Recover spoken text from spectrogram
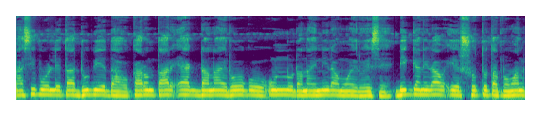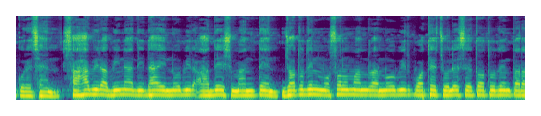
মাসি পড়লে তা ডুবিয়ে দাও, কারণ তার এক ডানায় রোগ ও অন্য ডানায় নিরাময় রয়েছে। বিজ্ঞানীরাও এর সত্যতা প্রমাণ করেছেন। সাহাবিরা বিনা দ্বিধায় নবীর আদেশ মানতেন, যতদিন মুসলমানরা নবীর পথে চলেছে, ততদিন তারা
